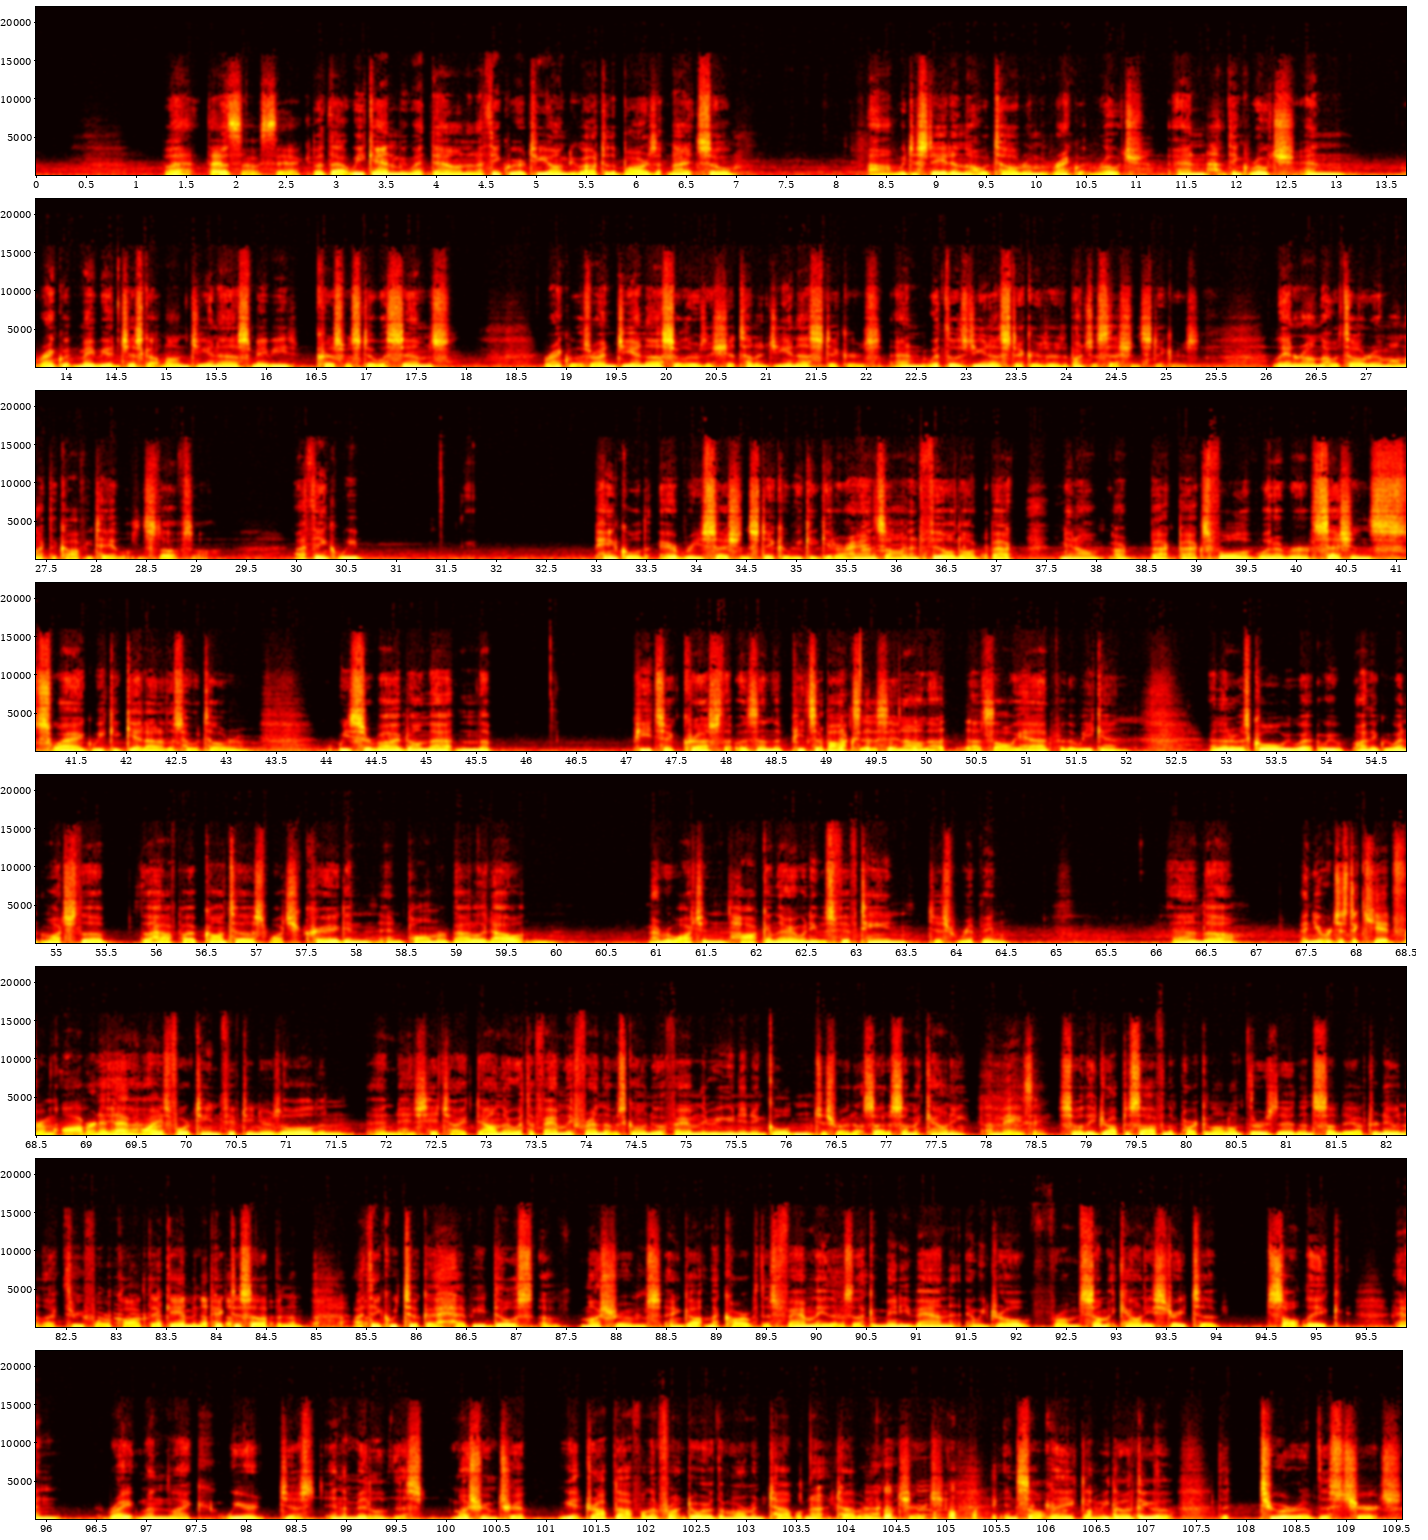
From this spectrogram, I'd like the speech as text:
But That- that's but, so sick. but that weekend we went down, and I think we were too young to go out to the bars at night, so um, we just stayed in the hotel room of Ranquet and Roach. And I think Roach and Ranquet maybe had just gotten on GNS. Maybe Chris was still with Sims. Rank was riding GNS, so there was a shit ton of GNS stickers, and with those GNS stickers, there was a bunch of session stickers laying around the hotel room on like the coffee tables and stuff. So I think we pinkled every session sticker we could get our hands on and filled our back, you know, our backpacks full of whatever sessions swag we could get out of this hotel room. We survived on that and the pizza crust that was in the pizza boxes, you know, that that's all we had for the weekend. And then it was cool. We went we I think we went and watched the the half pipe contest, watched Craig and, and Palmer battle it out and remember watching Hawk in there when he was 15, just ripping. And uh, And you were just a kid from Auburn at yeah, that point? I was 14, 15 years old, and and his hitchhike down there with a family friend that was going to a family reunion in Golden, just right outside of Summit County. Amazing. So they dropped us off in the parking lot on Thursday. Then Sunday afternoon at like three, four o'clock, they came and picked us up. And I think we took a heavy dose of mushrooms and got in the car with this family that was like a minivan. And we drove from Summit County straight to Salt Lake. And right when like we are just in the middle of this mushroom trip, we get dropped off on the front door of the Mormon Tabernacle, Tabernacle oh Church in Salt Lake, and we go do a, the tour of this church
